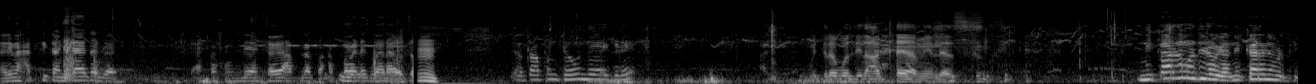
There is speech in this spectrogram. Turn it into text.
अरे मी हाती कंटा येतात आता कोंबड्या सगळं आपला आपल्या वाट्यात भरावं हम्म. आता आपण ठेवून द्या इकडे. मित्र बोलतील आग खाया मेल्यास निकारणवरती ठेवूया निकारणवरती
